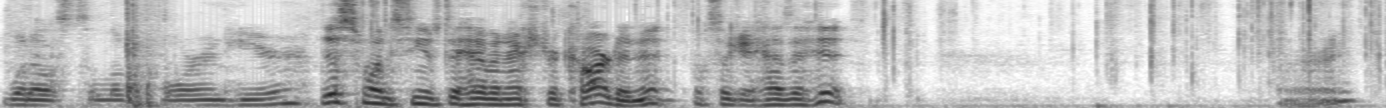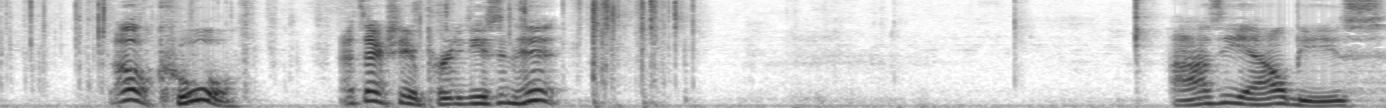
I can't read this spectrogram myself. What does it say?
what else to look for in here. This one seems to have an extra card in it. Looks like it has a hit. All right. Oh, cool. That's actually a pretty decent hit. Ozzie Albies,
